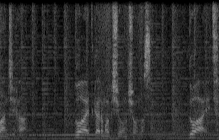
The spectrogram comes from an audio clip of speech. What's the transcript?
Ulan Cihan. Dua et karıma bir şey olmuş olmasın. Dua et.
